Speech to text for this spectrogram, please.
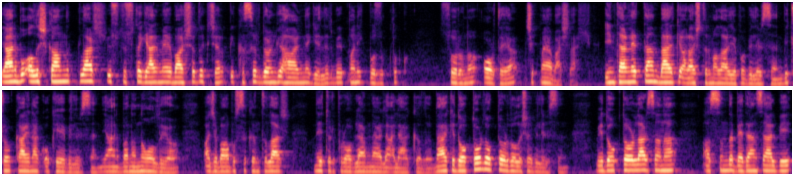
Yani bu alışkanlıklar üst üste gelmeye başladıkça bir kısır döngü haline gelir ve panik bozukluk sorunu ortaya çıkmaya başlar. İnternetten belki araştırmalar yapabilirsin, birçok kaynak okuyabilirsin. Yani bana ne oluyor? Acaba bu sıkıntılar ne tür problemlerle alakalı? Belki doktor doktor dolaşabilirsin ve doktorlar sana aslında bedensel bir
